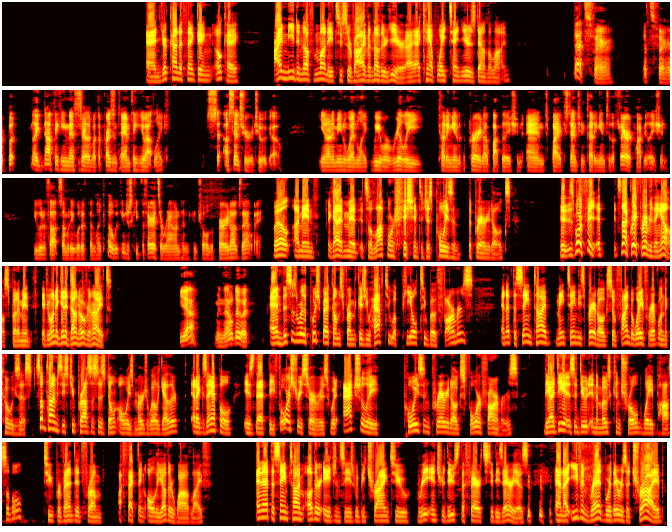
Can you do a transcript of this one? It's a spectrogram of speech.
And you're kind of thinking, okay, I need enough money to survive another year. I, I can't wait 10 years down the line. That's fair. That's fair. But, like, not thinking necessarily about the present day, I'm thinking about, like, a century or two ago. You know what I mean? When, like, we were really cutting into the prairie dog population and by extension cutting into the ferret population you would have thought somebody would have been like oh we can just keep the ferrets around and control the prairie dogs that way. Well i mean i gotta admit it's a lot more efficient to just poison the prairie dogs. It's more efficient it's not great for everything else but i mean if you want to get it done overnight. Yeah i mean that'll do it. And this is where the pushback comes from because you have to appeal to both farmers and at the same time maintain these prairie dogs so find a way for everyone to coexist. Sometimes these two processes don't always merge well together. An example is that the Forestry Service would actually poison prairie dogs for farmers. The idea is to do it in the most controlled way possible to prevent it from affecting all the other wildlife. And at the same time, other agencies would be trying to reintroduce the ferrets to these areas. and I even read where there was a tribe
